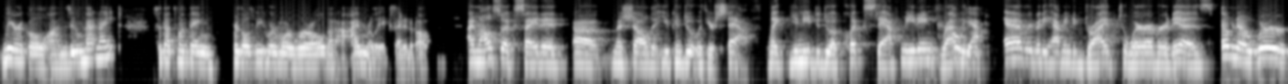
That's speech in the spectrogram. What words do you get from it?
lyrical on zoom that night. So that's one thing for those of you who are more rural that i'm really excited about I'm also excited, uh, Michelle, that you can do it with your staff. Like you need to do a quick staff meeting rather oh than yeah everybody having to drive to wherever it is. oh no we're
